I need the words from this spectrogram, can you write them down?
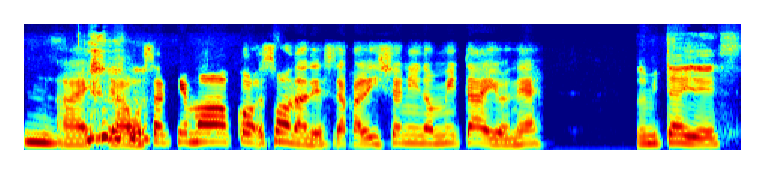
うんはい。じゃあお酒もこそうなんです。だから一緒に飲みたいよね。飲みたいです。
